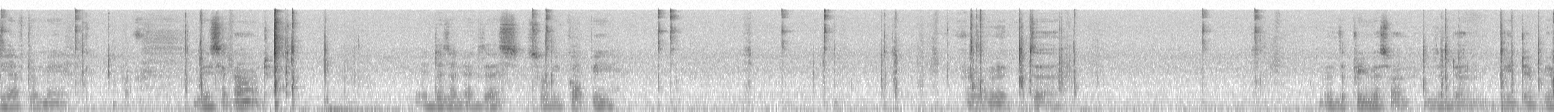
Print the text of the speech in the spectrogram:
we have to make this account it doesn't exist so we copy. With uh, with the previous one ZLBW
